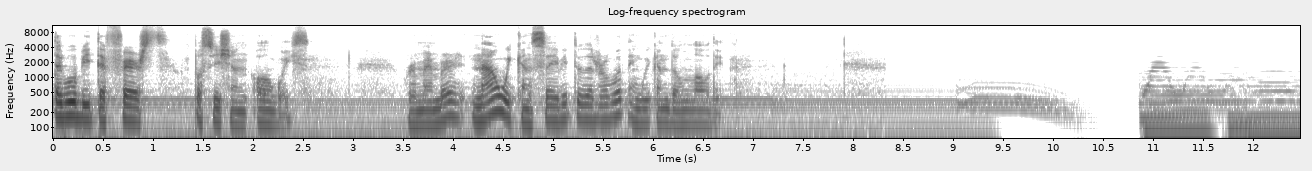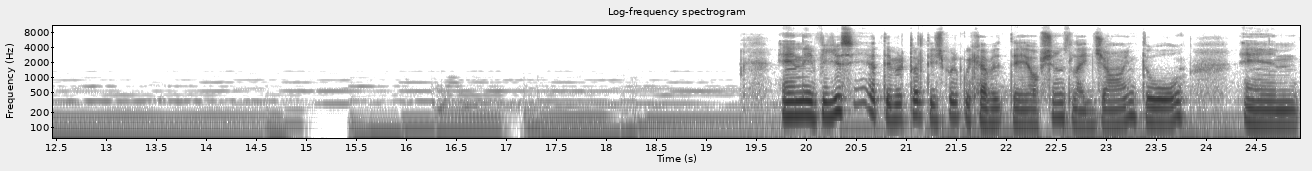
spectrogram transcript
That will be the first position always. Remember now we can save it to the robot and we can download it and if you see at the virtual teachbox we have the options like joint tool and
